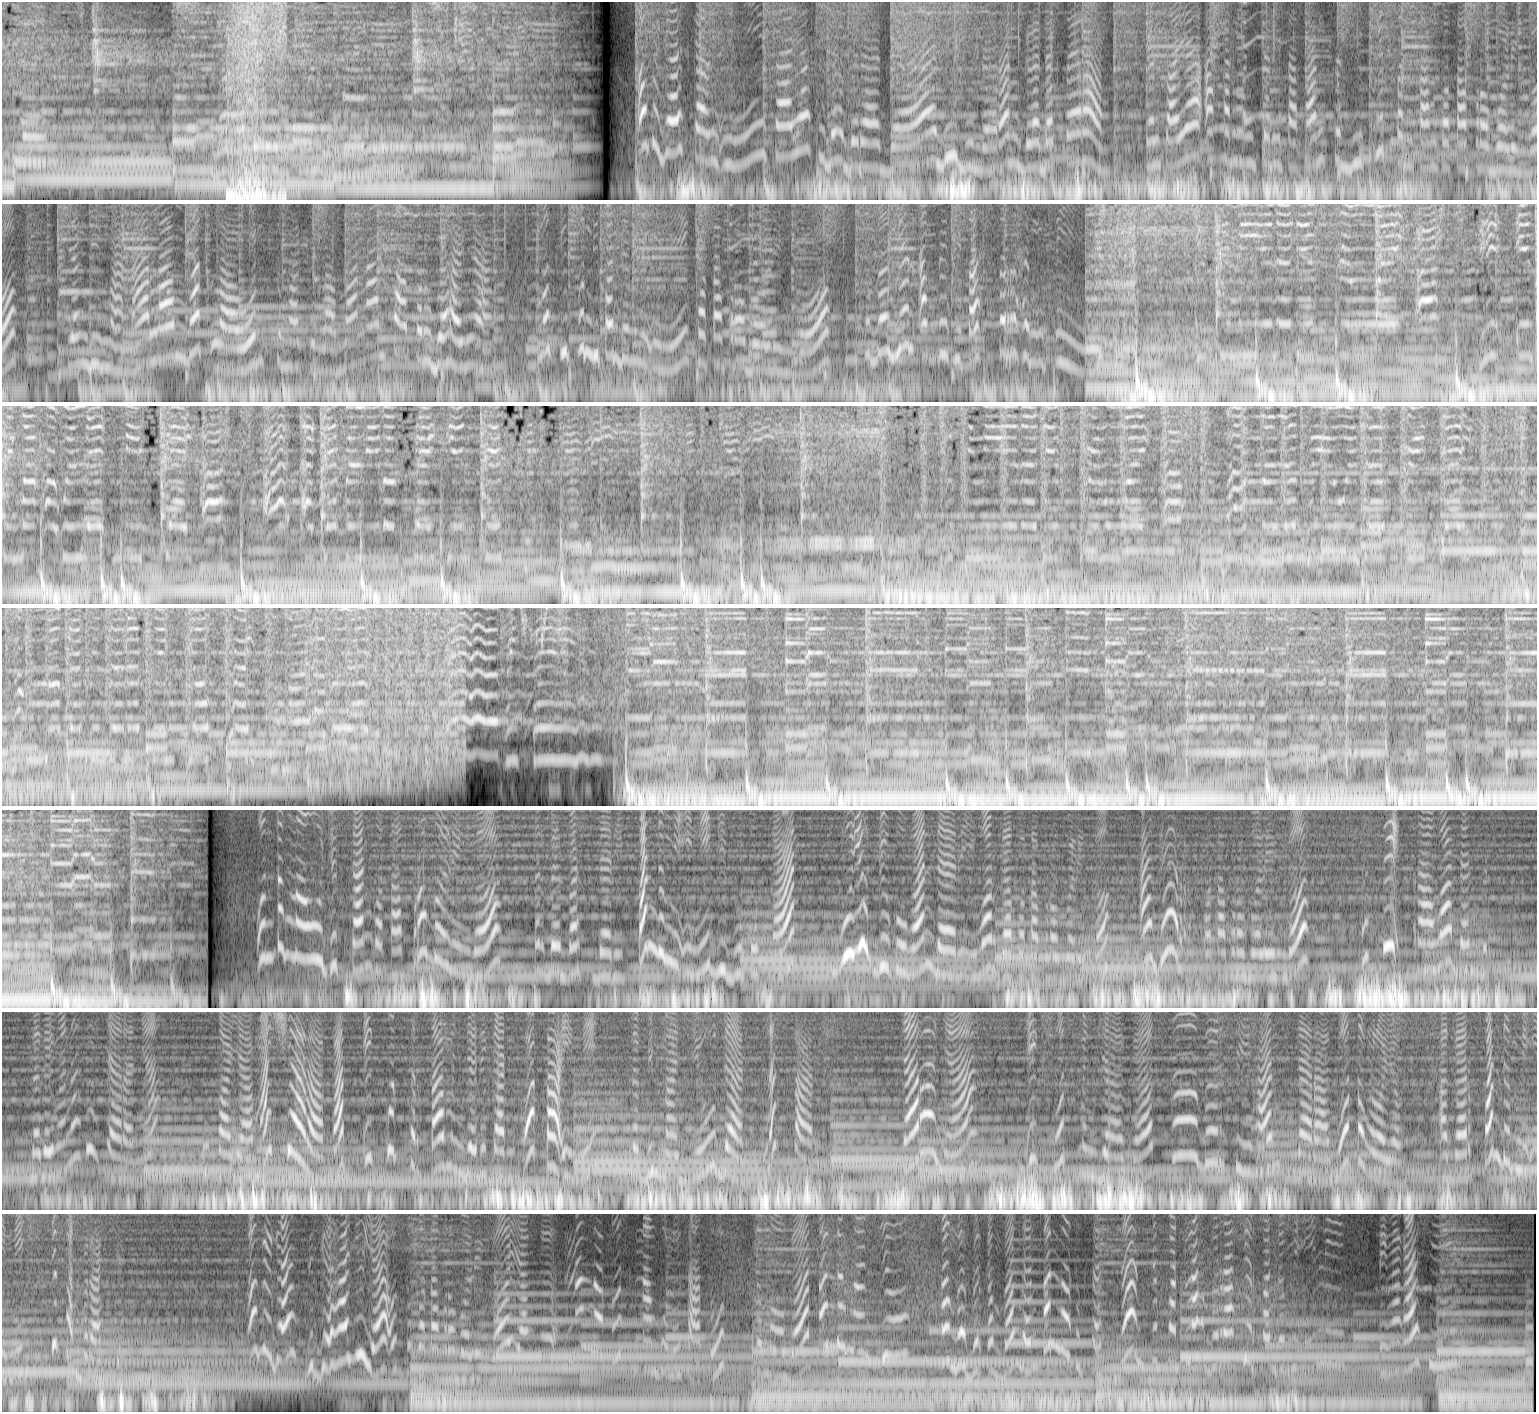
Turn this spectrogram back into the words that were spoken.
Resist. Oke guys, kali ini saya sudah berada di Bundaran Geladak Serang dan saya akan menceritakan sedikit tentang kota Probolinggo yang di mana lambat laun semakin lama nampak perubahannya. Meskipun di pandemi ini kota Probolinggo sebagian aktivitas terhenti. Untuk mewujudkan kota Probolinggo terbebas dari pandemi ini dibutuhkan guyup dukungan dari warga kota Probolinggo agar kota Probolinggo bersih, rawa, dan bersih. Bagaimana sih caranya? Upaya masyarakat ikut serta menjadikan kota ini lebih maju dan lestari. Caranya ikut menjaga kebersihan secara gotong royong agar pandemi ini cepat berakhir. Oke guys, dirgahayu ya untuk kota Probolinggo yang ke 661. Semoga tambah maju, tambah berkembang dan tambah sukses dan cepatlah berakhir pandemi ini. Terima kasih.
